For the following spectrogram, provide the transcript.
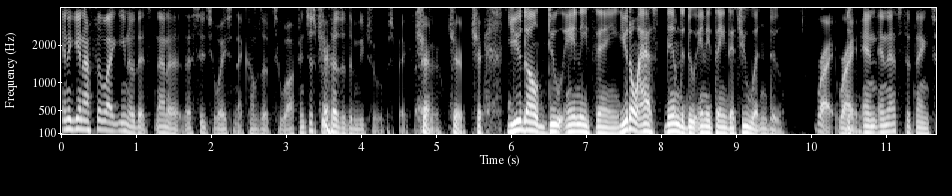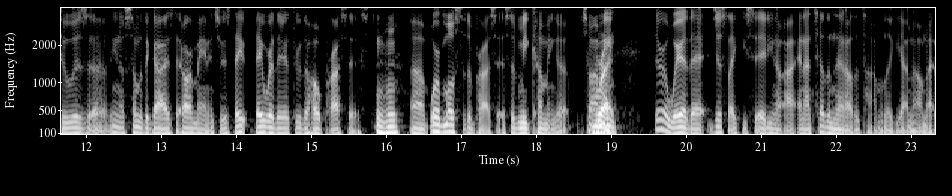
and again, I feel like you know that's not a, a situation that comes up too often, just Sure. because of the mutual respect factor. sure, sure. Sure. You don't do anything. You don't ask them to do anything that you wouldn't do. Right, right, and and that's the thing too is uh, you know some of the guys that are managers they they were there through the whole process, Mm-hmm. um, or most of the process of me coming up. So I Right. mean, they're aware that just like you said, you know, I, and I tell them that all the time. Look, y'all know I'm not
